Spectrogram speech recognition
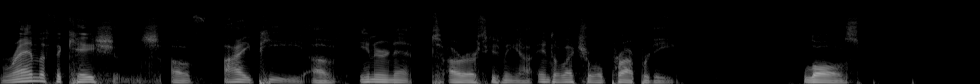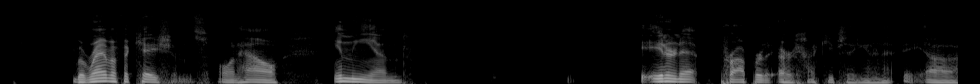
ramifications of IP of internet or excuse me uh, intellectual property laws the ramifications on how in the end, internet property, or I keep saying internet, uh,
